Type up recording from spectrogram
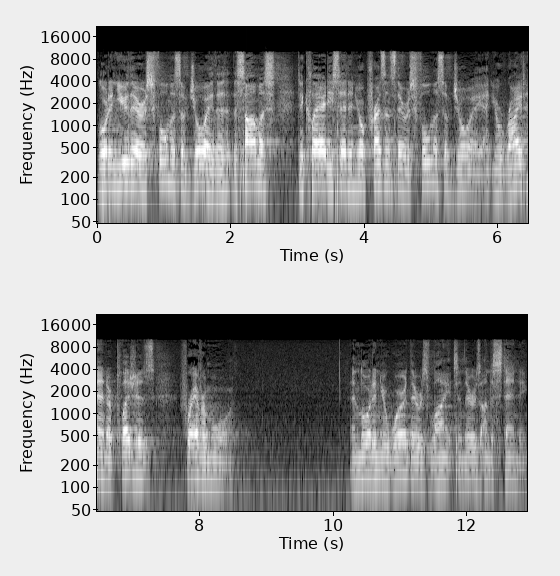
Lord, in you there is fullness of joy. The, the psalmist declared, he said, In your presence there is fullness of joy. At your right hand are pleasures forevermore. And Lord, in your word there is light and there is understanding.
